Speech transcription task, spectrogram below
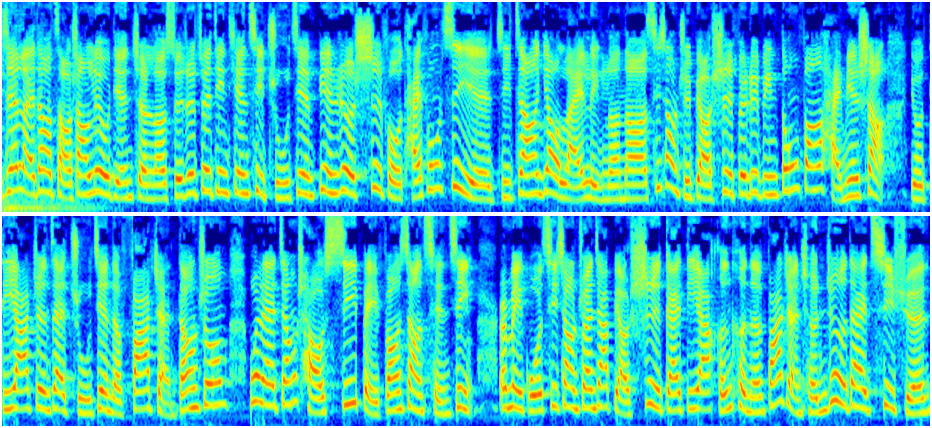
时间来到早上六点整了。随着最近天气逐渐变热，是否台风季也即将要来临了呢？气象局表示，菲律宾东方海面上有低压正在逐渐的发展当中，未来将朝西北方向前进。而美国气象专家表示，该低压很可能发展成热带气旋。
